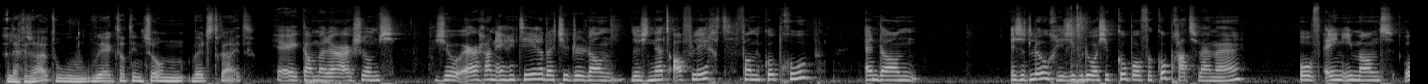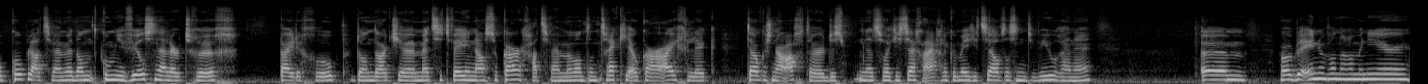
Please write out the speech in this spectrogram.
Leg eens uit, hoe werkt dat in zo'n wedstrijd? Ja, ik kan me daar soms zo erg aan irriteren dat je er dan dus net af ligt van de kopgroep. En dan is het logisch. Ik bedoel, als je kop over kop gaat zwemmen, of één iemand op kop laat zwemmen, dan kom je veel sneller terug bij de groep dan dat je met z'n tweeën naast elkaar gaat zwemmen. Want dan trek je elkaar eigenlijk telkens naar achter. Dus net zoals je zegt, eigenlijk een beetje hetzelfde als in het wielrennen. Ehm, maar op de een of andere manier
